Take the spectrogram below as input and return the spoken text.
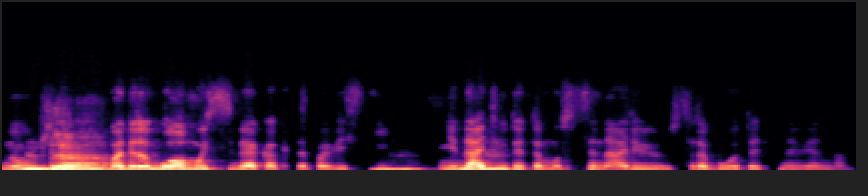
ну, да. по-другому себя как-то повести, не дать вот этому сценарию сработать, наверное.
